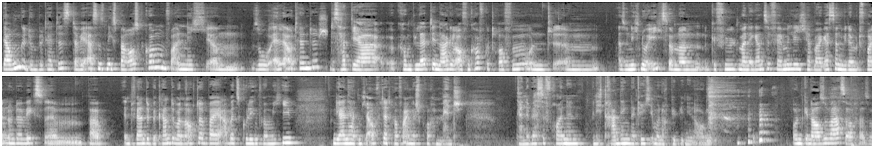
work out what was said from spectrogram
da rumgedümpelt hättest, da wäre erstens nichts bei rausgekommen und vor allem nicht ähm, so L-authentisch. Das hat ja komplett den Nagel auf den Kopf getroffen und ähm, also nicht nur ich, sondern gefühlt meine ganze Family. Ich war gestern wieder mit Freunden unterwegs, ähm, ein paar entfernte Bekannte waren auch dabei, Arbeitskollegen von Michi. Und die eine hat mich auch wieder darauf angesprochen, Mensch, deine beste Freundin, wenn ich dran denke, dann kriege ich immer noch Pipi in den Augen. und genau so war es auch. Also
